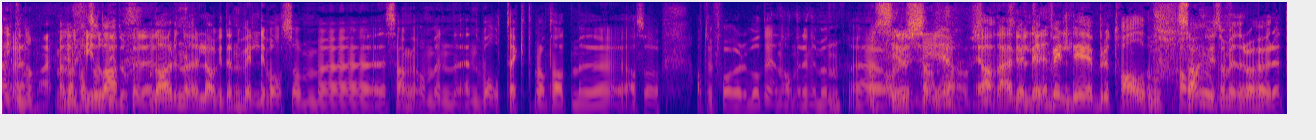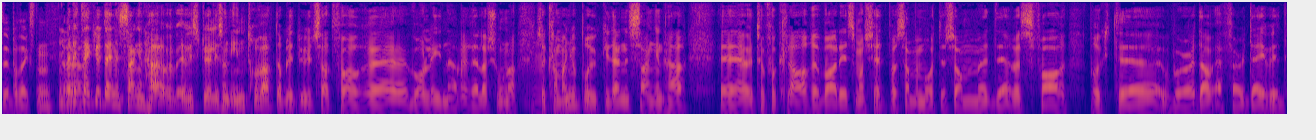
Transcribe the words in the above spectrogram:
nei, ikke noe. Nei, men i hvert fall, Fido så da, har hun laget en veldig voldsom eh, sang om en, en voldtekt, blant annet med altså, at hun får både det ene og andre inn i munnen. Eh, og sier du det-? Ja, det er Sier du veldig, det? veldig brutal faen sang, meg. hvis man begynner å høre etter på teksten. Men jeg tenker jo denne sangen her, Hvis du er litt sånn introvert og har blitt utsatt for eh, vold i nære relasjoner, Mm. så kan man jo bruke denne sangen her eh, til å forklare hva det er som har skjedd, på samme måte som deres far brukte Word av F.R. David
